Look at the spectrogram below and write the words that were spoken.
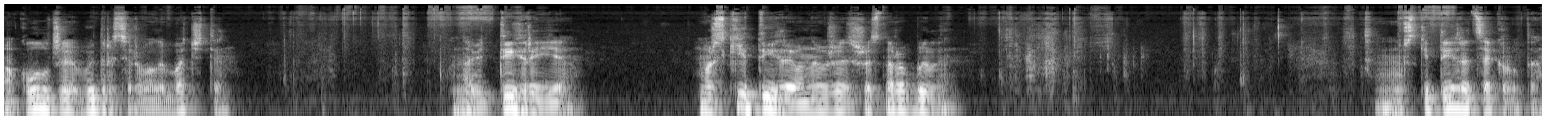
акул же видресірували, бачите? Навіть тигри є. Морські тигри, вони вже щось наробили. Морські тигри це круто.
